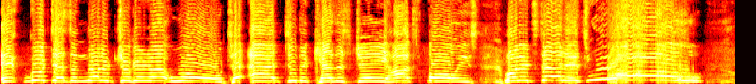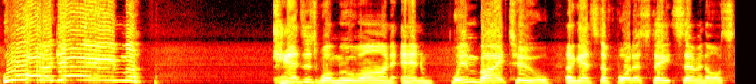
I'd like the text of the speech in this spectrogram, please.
It looked as another juggernaut whoa to add to the Kansas Jayhawks follies, but instead it's whoa! What a game! Kansas will move on and win by two against the Florida State Seminoles.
